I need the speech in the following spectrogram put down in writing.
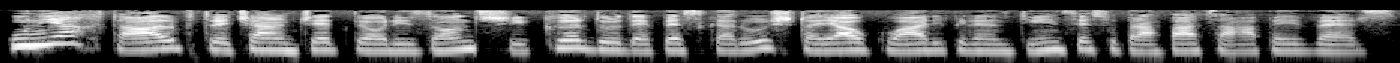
Un iaht alb trecea încet pe orizont și cârduri de pescăruși tăiau cu aripile întinse suprafața apei verzi.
